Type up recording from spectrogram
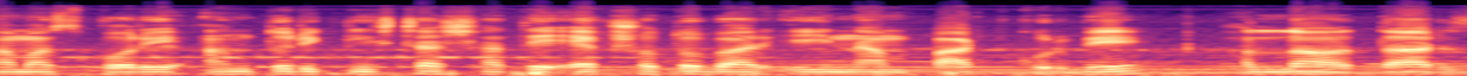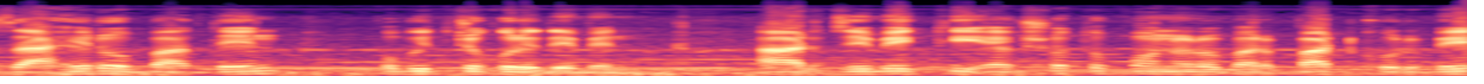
নামাজ পড়ে আন্তরিক নিষ্ঠার সাথে একশতবার এই নাম পাঠ করবে, আল্লাহ তার জাহের ও বাতেন পবিত্র করে দেবেন। আর যে ব্যক্তি একশত পনেরো বার পাঠ করবে,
